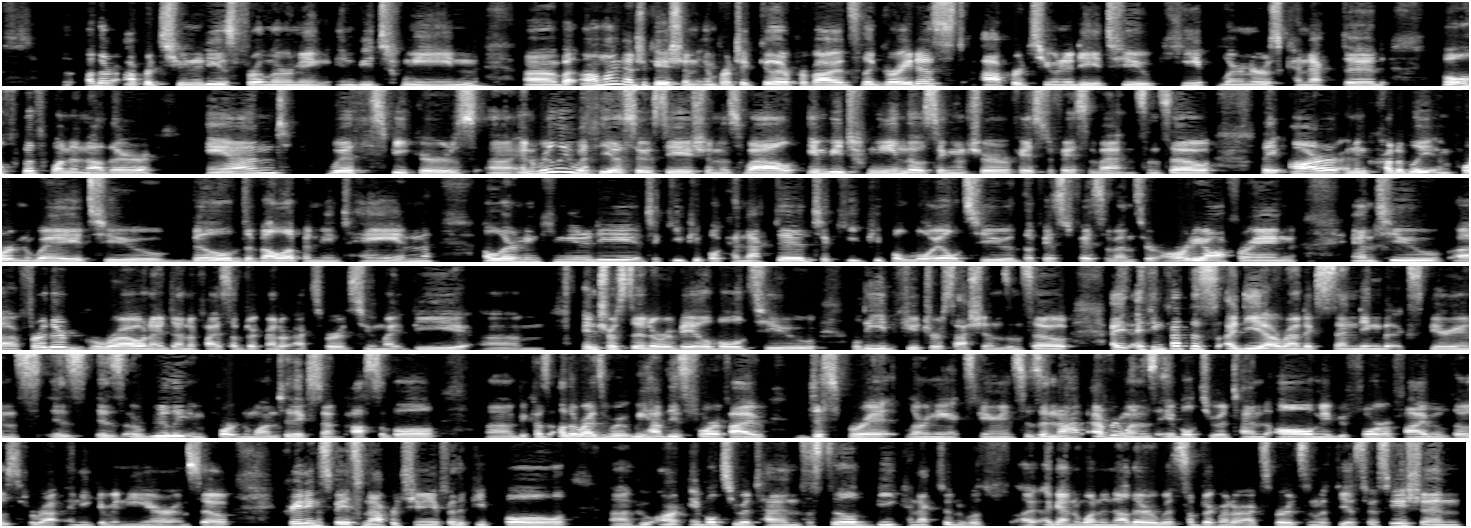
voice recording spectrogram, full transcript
other opportunities for learning in between. Uh, but online education in particular provides the greatest opportunity to keep learners connected both with one another and with speakers uh, and really with the association as well in between those signature face-to-face events. And so they are an incredibly important way to build develop and maintain a learning community to keep people connected, to keep people loyal to the face to face events you're already offering, and to uh, further grow and identify subject matter experts who might be um, interested or available to lead future sessions. And so I, I think that this idea around extending the experience is, is a really important one to the extent possible. Uh, because otherwise we have these four or five disparate learning experiences and not everyone is able to attend all maybe four or five of those throughout any given year. And so creating space and opportunity for the people uh, who aren't able to attend to still be connected with uh, again one another with subject matter experts and with the association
